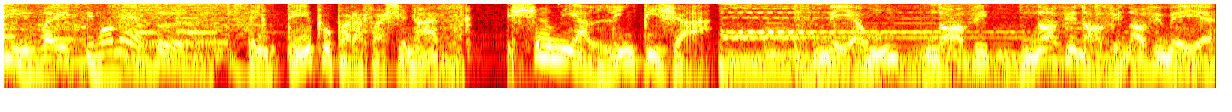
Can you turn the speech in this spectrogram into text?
viva esse momento. Sem tempo para faxinar? Chame a Limpe Já. 61 99996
